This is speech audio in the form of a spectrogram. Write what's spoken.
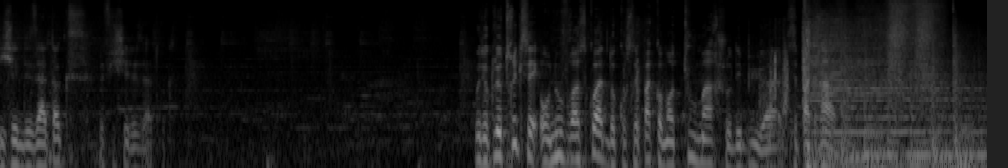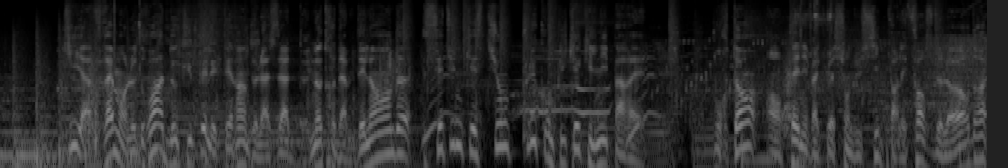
Fichier des Atox. le fichier des atox. Oui, donc le truc c'est on ouvre un squad, donc on sait pas comment tout marche au début. hein, c'est pas grave. Qui a vraiment le droit d'occuper les terrains de la ZAD de Notre-Dame-des-Landes? C'est une question plus compliquée qu'il n'y paraît. Pourtant, en pleine évacuation du site par les forces de l'ordre,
